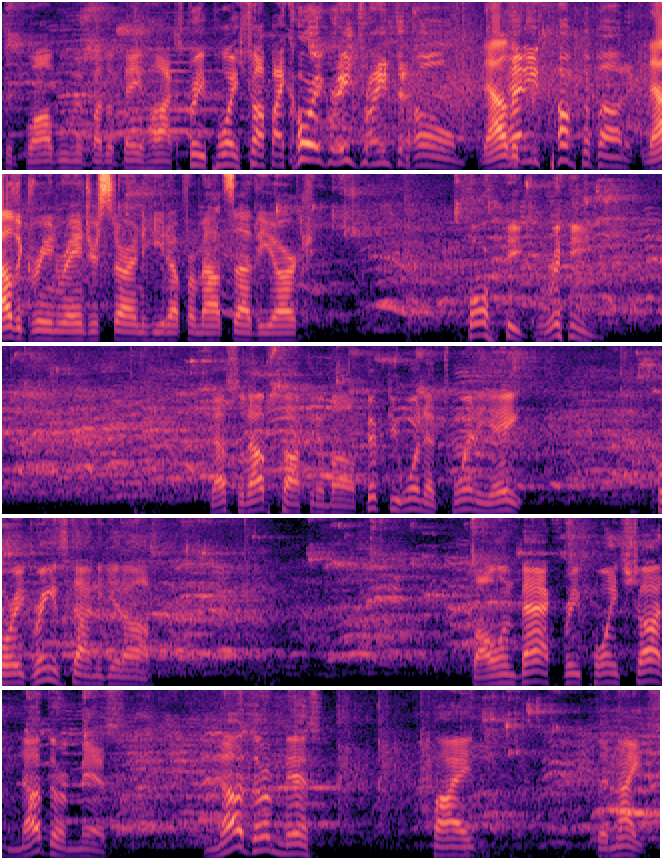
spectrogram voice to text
Good ball movement by the Bayhawks. Three-point shot by Corey Green drains it home. Now the- and he's pumped about it. Now the Green Ranger's starting to heat up from outside the arc. Corey Green. That's what I'm talking about. 51 to 28. Corey Green starting to get off. Falling back, three-point shot, another miss. Another miss by the Knights.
